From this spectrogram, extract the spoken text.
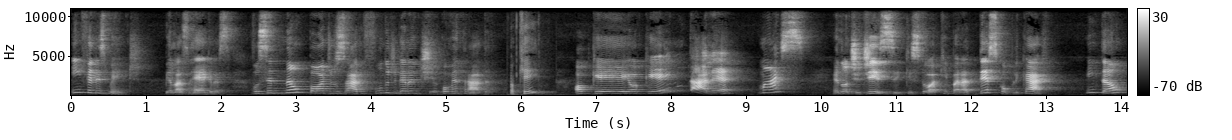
Infelizmente, pelas regras, você não pode usar o fundo de garantia como entrada. Ok? Ok, ok, não dá, né? Mas eu não te disse que estou aqui para descomplicar? Então,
